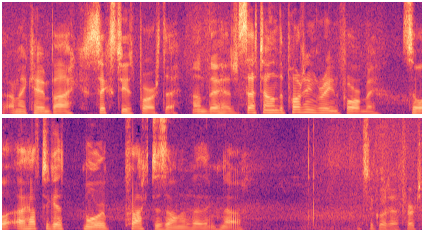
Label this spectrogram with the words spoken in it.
and I came back 60th birthday, and they had set down the putting green for me. So I have to get more practice on it, I think, now. It's a good effort.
